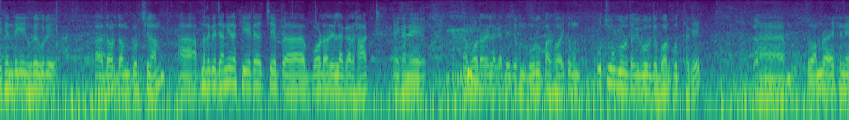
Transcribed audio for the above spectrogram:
এখান থেকে ঘুরে ঘুরে দরদাম করছিলাম। আপনাদেরকে জানিয়ে রাখি এটা হচ্ছে বর্ডার এলাকার হাট। এখানে বর্ডার এলাকা দিয়ে যখন গরু পার হয় তখন প্রচুর গরু থাকে গরুতে ভরপুর থাকে। তো আমরা এখানে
